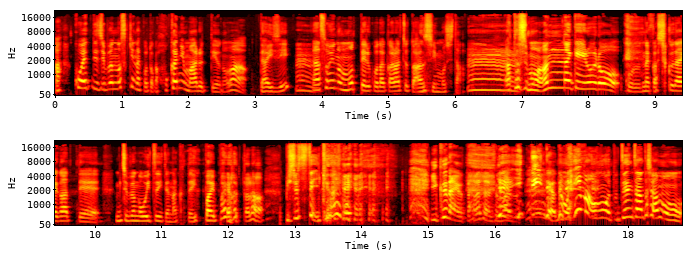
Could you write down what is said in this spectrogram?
あこうやって自分の好きなことが他にもあるっていうのは大事、うん。そういうのを持ってる子だからちょっと安心もした。私もあんだけいろいろこうなんか宿題があって自分が追いついてなくていっぱいいっぱいあったら美術展行けないの。い 行くなよって話なんですよ。いや行っていいんだよ。でも今思うと全然私はもう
